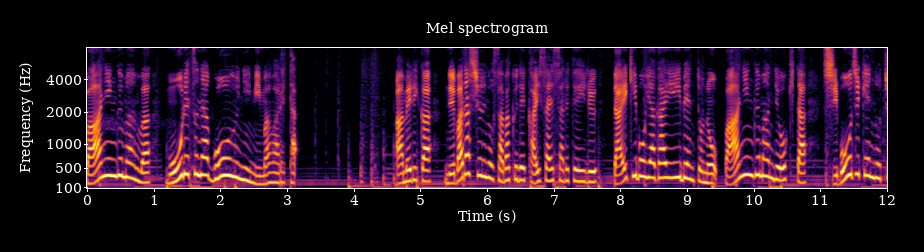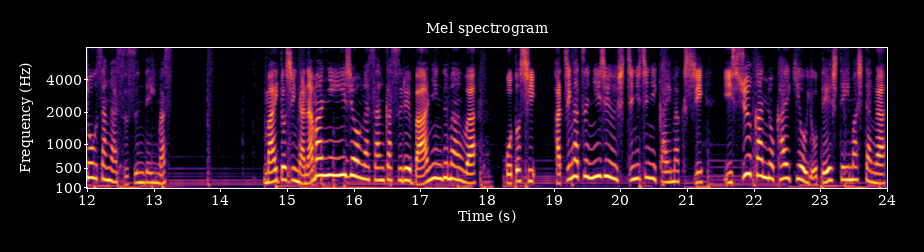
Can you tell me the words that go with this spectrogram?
バーニングマンは猛烈な豪雨に見舞われた。アメリカ・ネバダ州の砂漠で開催されている大規模野外イベントのバーニングマンで起きた死亡事件の調査が進んでいます。毎年7万人以上が参加するバーニングマンは今年8月27日に開幕し1週間の会期を予定していましたが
